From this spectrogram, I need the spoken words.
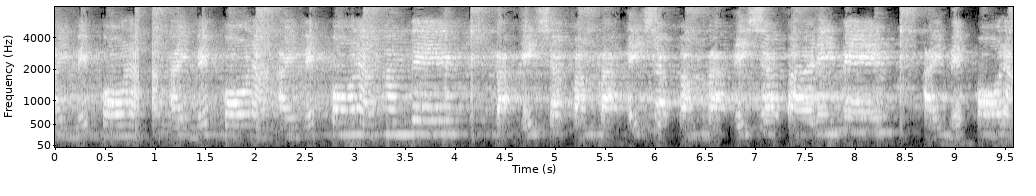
aimepona, aimepona, aimepona jande. Ba eisa pamba, eisa pamba, eisa pareime. Aimepona,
